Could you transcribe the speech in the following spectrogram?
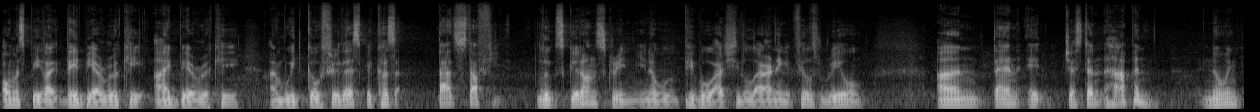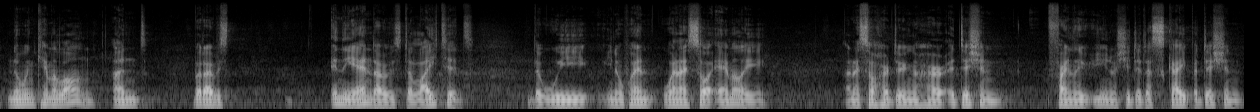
almost be like, they'd be a rookie, I'd be a rookie, and we'd go through this because that stuff looks good on screen. You know, people actually learning. It feels real. And then it just didn't happen. No one, no one came along. And but I was, in the end, I was delighted that we, you know, when when I saw Emily, and I saw her doing her audition. Finally, you know, she did a Skype audition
